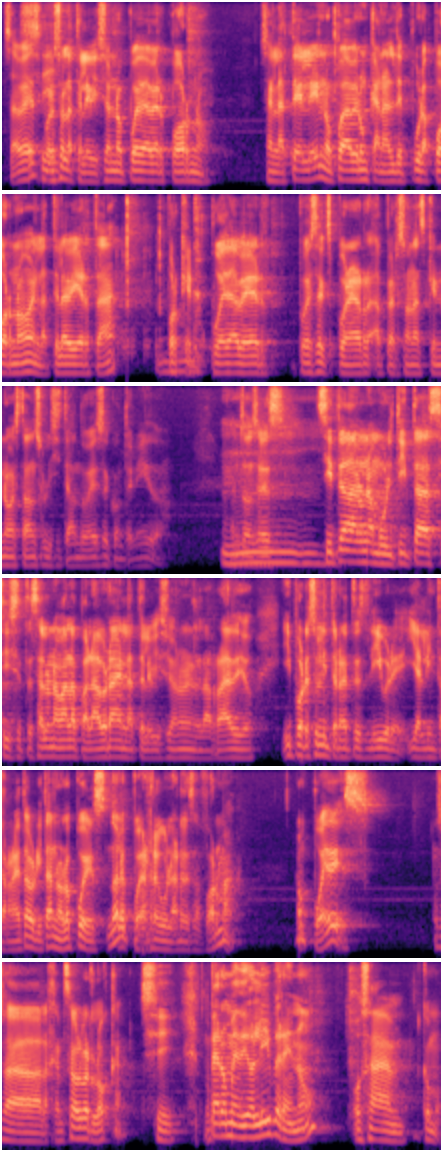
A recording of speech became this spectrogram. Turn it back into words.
¿Sabes? Sí. Por eso la televisión no puede haber porno. O sea, en la tele no puede haber un canal de pura porno en la tele abierta porque puede haber... Puedes exponer a personas que no estaban solicitando ese contenido. Entonces, sí te dan una multita si se te sale una mala palabra en la televisión o en la radio. Y por eso el Internet es libre. Y al Internet ahorita no lo puedes, no le puedes regular de esa forma. No puedes. O sea, la gente se va a volver loca. Sí, pero medio libre, ¿no? O sea, ¿Cómo?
